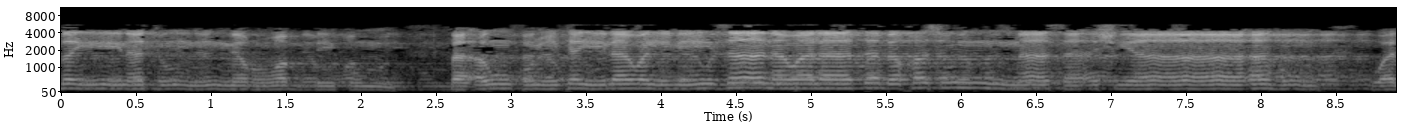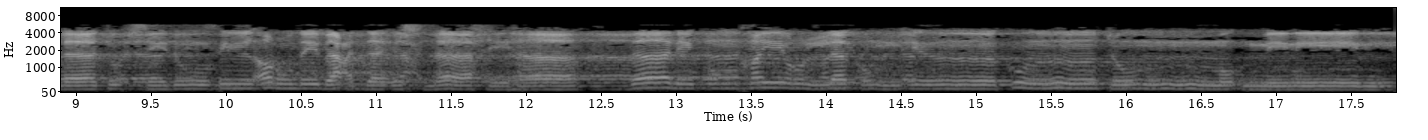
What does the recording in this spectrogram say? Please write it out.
بينة من ربكم فأوقوا الكيل والميزان ولا تبخسوا الناس أشياءهم ولا تفسدوا في الأرض بعد إصلاحها ذلكم خير لكم إن كنتم مؤمنين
